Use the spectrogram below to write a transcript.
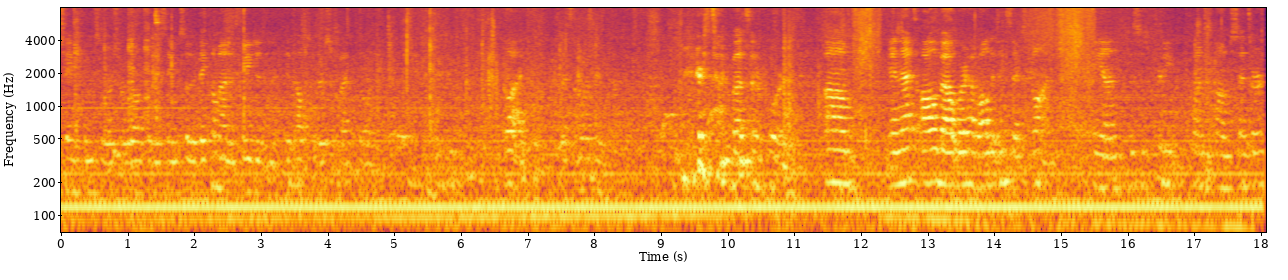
the same food source or relatively the same, so that they come out in stages and it, it helps with their survivability. But, that's not what I'm here for. Here's to talk about Center Four. Um, and that's all about where have all the insects gone. And this is pretty fun, um, center.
